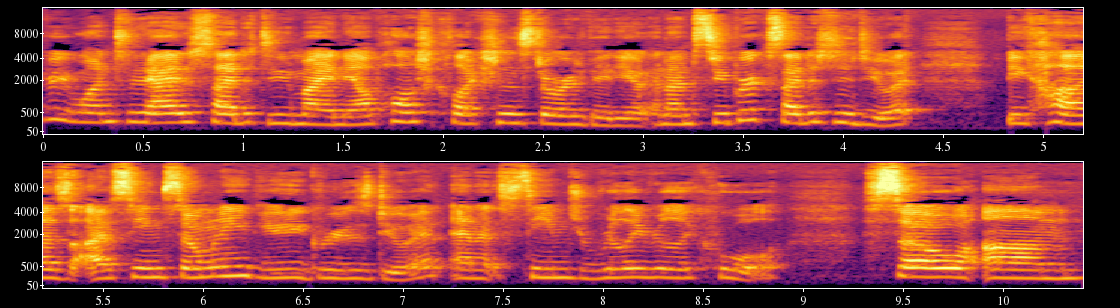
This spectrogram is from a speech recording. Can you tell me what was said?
everyone, today I decided to do my nail polish collection storage video and I'm super excited to do it because I've seen so many beauty gurus do it and it seems really really cool. So um,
